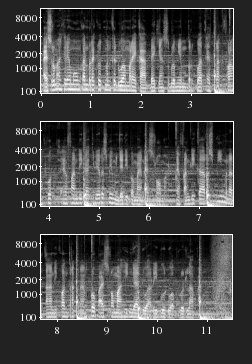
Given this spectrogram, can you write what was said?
AS Roma akhirnya mengumumkan rekrutmen kedua mereka, back yang sebelumnya memperkuat Eintracht Frankfurt, Evan Dika kini resmi menjadi pemain AS Roma. Evan Dika resmi menandatangani kontrak dengan klub AS Roma hingga 2028.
